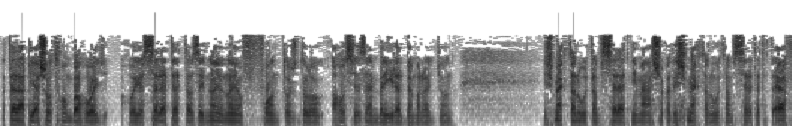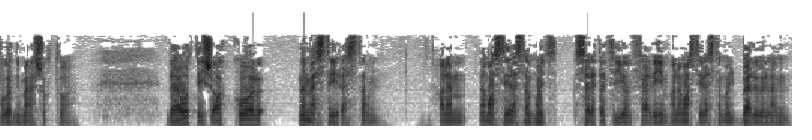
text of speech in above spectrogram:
a terápiás otthonban, hogy, hogy a szeretet az egy nagyon-nagyon fontos dolog ahhoz, hogy az ember életben maradjon. És megtanultam szeretni másokat, és megtanultam szeretetet elfogadni másoktól. De ott is akkor nem ezt éreztem, hanem nem azt éreztem, hogy szeretet jön felém, hanem azt éreztem, hogy belőlem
